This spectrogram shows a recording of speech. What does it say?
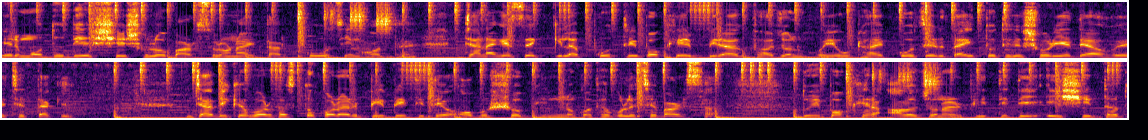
এর মধ্য দিয়ে শেষ হলো বার্সেলোনায় তার কোচিং অধ্যায়। জানা গেছে, ক্লাব কর্তৃপক্ষের বিরাগ ভাজন হয়ে ওঠায় কোচের দায়িত্ব থেকে সরিয়ে দেওয়া হয়েছে তাকে। জাবিকে বরখাস্ত করার বিবৃতিতে অবশ্য ভিন্ন কথা বলেছে বার্সা। দুই পক্ষের আলোচনার ভিত্তিতে এই সিদ্ধান্ত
